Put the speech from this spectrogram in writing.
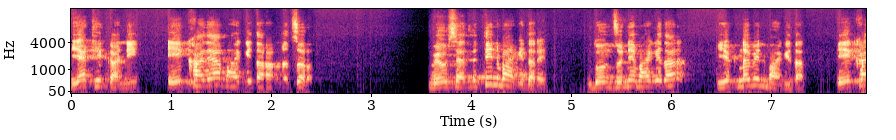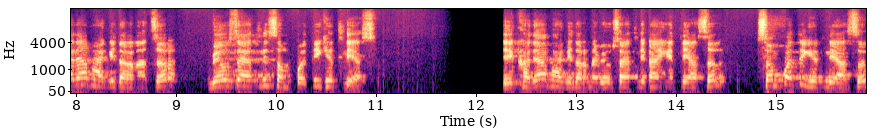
या ठिकाणी एखाद्या भागीदारानं जर व्यवसायातले तीन भागीदार आहेत. दोन जुने भागीदार एक नवीन भागीदार. एखाद्या भागीदारानं जर व्यवसायातली संपत्ती घेतली असेल एखाद्या भागीदाराने व्यवसायातली काय घेतली असेल संपत्ती घेतली असेल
